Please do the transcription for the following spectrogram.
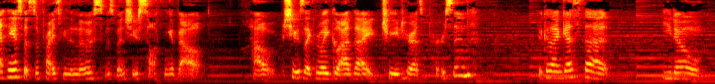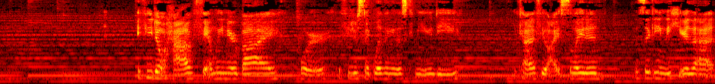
I think that's what surprised me the most was when she was talking about how she was like really glad that i treated her as a person. Because i guess that you don't if you don't have family nearby or if you're just like living in this community you kind of feel isolated. It's like getting to hear that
